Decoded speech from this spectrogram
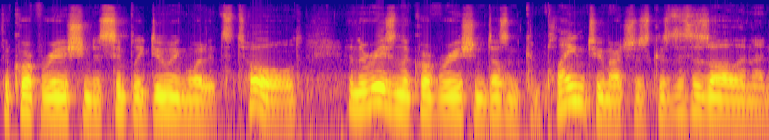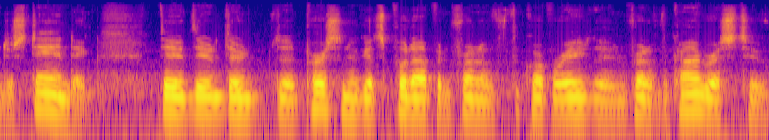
The corporation is simply doing what it's told, and the reason the corporation doesn't complain too much is because this is all an understanding they're, they're, they're the person who gets put up in front of the corporation, in front of the Congress to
